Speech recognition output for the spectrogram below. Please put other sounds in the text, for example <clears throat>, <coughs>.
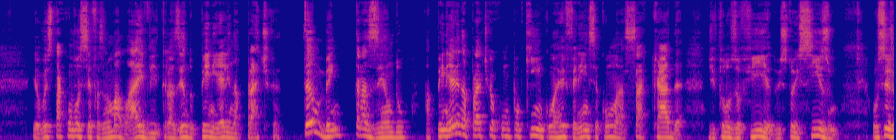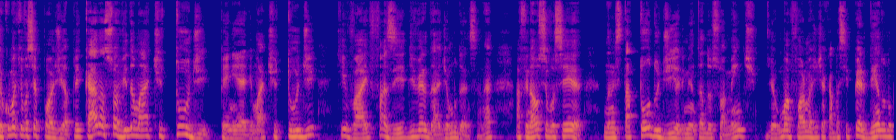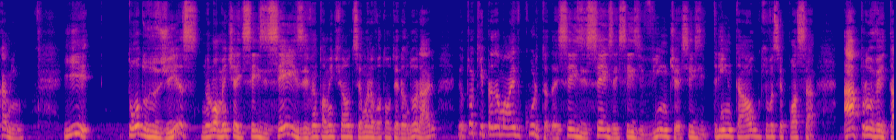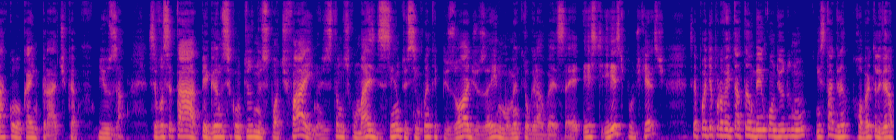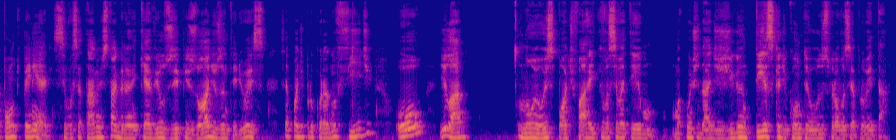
eu vou estar com você fazendo uma live trazendo PNL na prática, também trazendo a PNL na prática com um pouquinho, com uma referência, com uma sacada de filosofia, do estoicismo. Ou seja, como é que você pode aplicar na sua vida uma atitude PNL, uma atitude que vai fazer de verdade a mudança, né? Afinal, se você não está todo dia alimentando a sua mente, de alguma forma a gente acaba se perdendo no caminho. E todos os dias, normalmente às 6 e 6, eventualmente final de semana eu vou estar alterando o horário, eu tô aqui para dar uma live curta, das 6 e 6 às 6 e 20, às 6 e 30, algo que você possa aproveitar, colocar em prática e usar. Se você está pegando esse conteúdo no Spotify, nós estamos com mais de 150 episódios aí no momento que eu gravo essa, é, este, este podcast. Você pode aproveitar também o conteúdo no Instagram, robertooliveira.pnl. Se você está no Instagram e quer ver os episódios anteriores, você pode procurar no feed ou ir lá no Spotify que você vai ter uma quantidade gigantesca de conteúdos para você aproveitar.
